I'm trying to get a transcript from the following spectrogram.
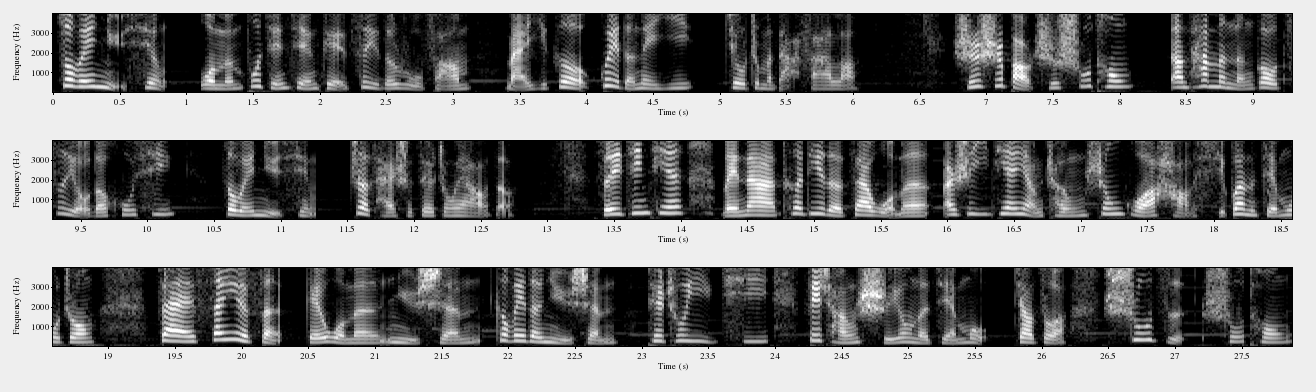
作为女性，我们不仅仅给自己的乳房买一个贵的内衣，就这么打发了，时时保持疏通，让他们能够自由的呼吸。作为女性，这才是最重要的。所以今天，维娜特地的在我们二十一天养成生活好习惯的节目中，在三月份给我们女神各位的女神推出一期非常实用的节目，叫做“梳子疏通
